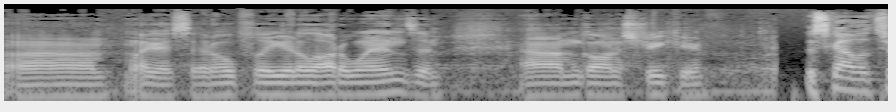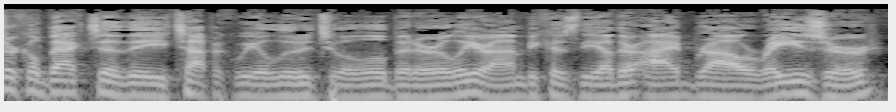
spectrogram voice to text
um, like I said, hopefully get a lot of wins and um, go on a streak here. Scott, let's circle back to the topic we alluded to a little bit earlier on, because the other eyebrow raiser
